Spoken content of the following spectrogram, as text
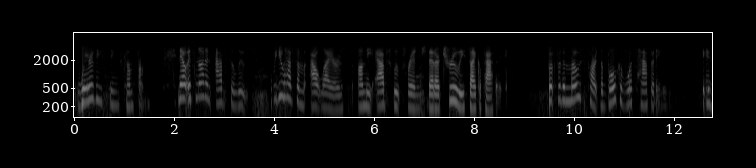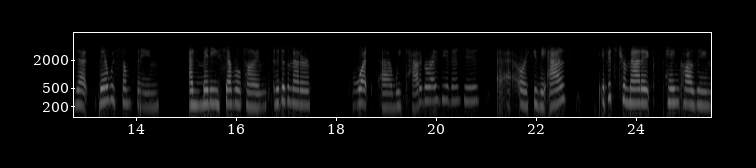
where these things come from. Now, it's not an absolute. We do have some outliers on the absolute fringe that are truly psychopathic. But for the most part, the bulk of what's happening is that there was something, and many, several times, and it doesn't matter what uh, we categorize the event is, uh, or excuse me, as, if it's traumatic, pain causing,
